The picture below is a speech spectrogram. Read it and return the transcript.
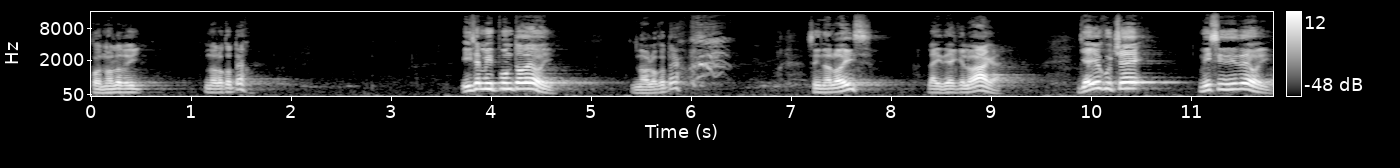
pues no lo doy, no lo cotejo. ¿Hice mi punto de hoy? No lo cotejo. si no lo hice, la idea es que lo haga. Ya yo escuché mi CD de hoy.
